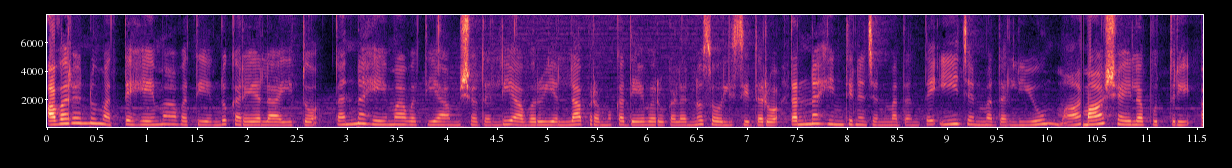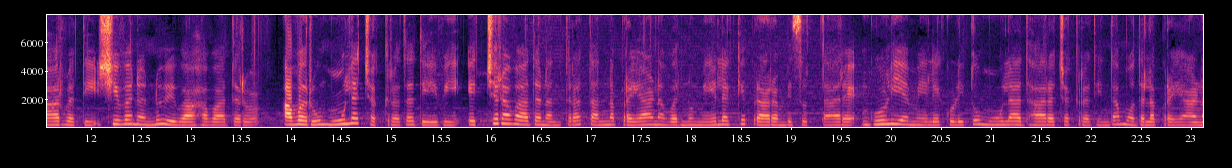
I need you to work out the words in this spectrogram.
ಅವರನ್ನು ಮತ್ತೆ ಹೇಮಾವತಿ ಎಂದು ಕರೆಯಲಾಯಿತು. ತನ್ನ ಹೇಮಾವತಿಯ ಅಂಶದಲ್ಲಿ ಅವರು ಎಲ್ಲಾ ಪ್ರಮುಖ ದೇವರುಗಳನ್ನು ಸೋಲಿಸಿದರು. ತನ್ನ ಹಿಂದಿನ ಜನ್ಮದಂತೆ ಈ ಜನ್ಮದಲ್ಲಿಯೂ ಮಾ ಶೈಲಪುತ್ರಿ ಪಾರ್ವತಿ ಶಿವನನ್ನು ವಿವಾಹವಾದರು. ಅವರು ಮೂಲ ಚಕ್ರದ ದೇವಿ. ಎಚ್ಚರವಾದ ನಂತರ ತನ್ನ ಪ್ರಯಾಣವನ್ನು ಮೇಲಕ್ಕೆ ಪ್ರಾರಂಭಿಸುತ್ತಾರೆ. ಗೂಳಿಯ ಮೇಲೆ ಕುಳಿತು ಮೂಲಾಧಾರ ಚಕ್ರದಿಂದ ಮೊದಲ ಪ್ರಯಾಣ.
